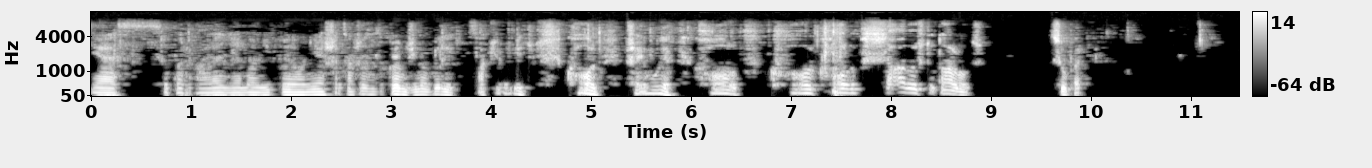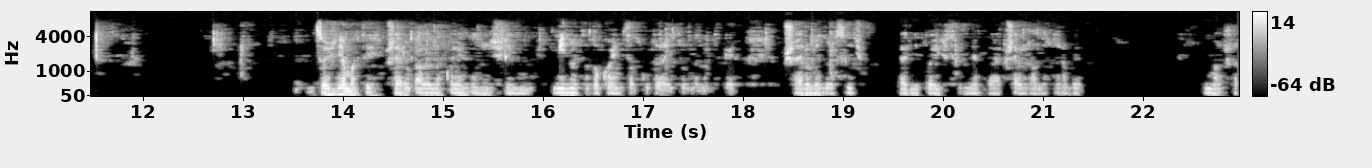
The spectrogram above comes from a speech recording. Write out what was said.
Jest, super, ale nie ma lipy, oni jeszcze cały czas atakują Ginobili. Fuck you, bitch. Call, przejmuję. Call, call, call, wsiadłeś totalusz. Super. Coś nie ma tych przerw, ale na koniec będzie jeśli minuta do końca, półtorej, to będą takie przerwy dosyć. Pewnie to ich nie, bo ja przerwa nie robię. Może.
